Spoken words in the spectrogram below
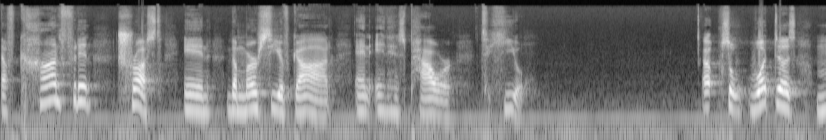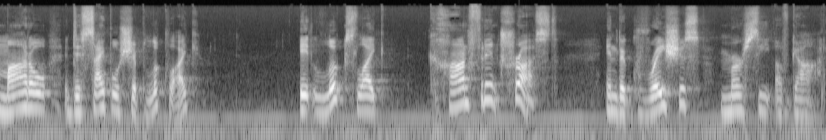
of confident trust in the mercy of God and in his power to heal. Uh, so, what does model discipleship look like? It looks like confident trust in the gracious mercy of God.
